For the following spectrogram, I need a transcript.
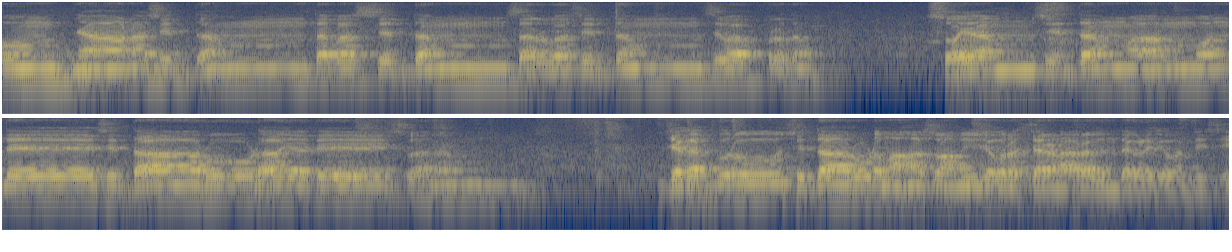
ॐ ज्ञानसिद्धं तपःसिद्धं सर्वसिद्धं शिवप्रदं स्वयं सिद्धम् अहं वन्दे सिद्धारूढयतेश्वरम् ಜಗದ್ಗುರು ಸಿದ್ಧಾರೂಢ ಮಹಾಸ್ವಾಮೀಜಿಯವರ ಚರಣಾರವಿಂದಗಳಿಗೆ ವಂದಿಸಿ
